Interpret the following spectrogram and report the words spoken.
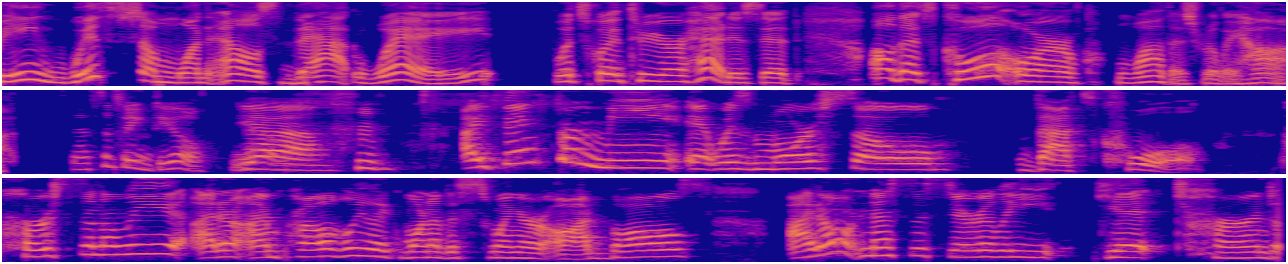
being with someone else that way, what's going through your head? Is it, oh, that's cool, or wow, that's really hot? That's a big deal. Yeah. yeah. I think for me, it was more so that's cool. Personally, I don't, I'm probably like one of the swinger oddballs. I don't necessarily get turned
